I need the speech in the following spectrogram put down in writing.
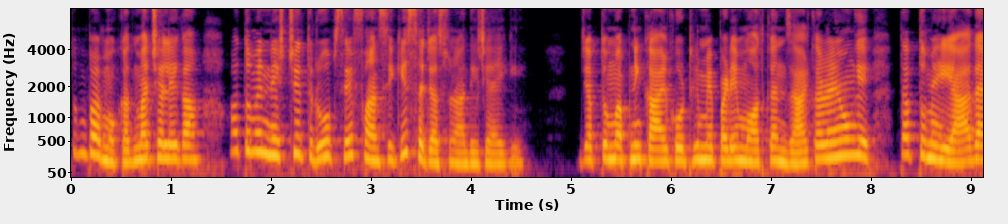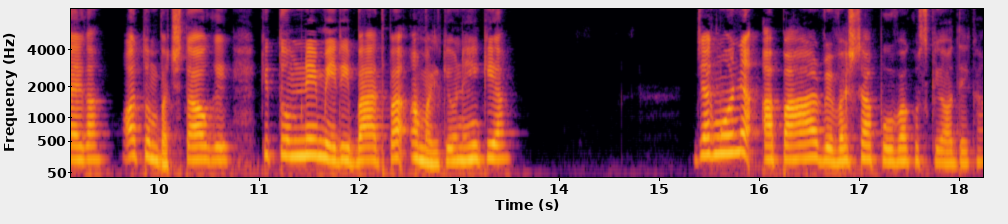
तुम पर मुकदमा चलेगा और तुम्हें निश्चित रूप से फांसी की सज़ा सुना दी जाएगी। जब तुम अपनी काल कोठरी में पड़े मौत का इंतज़ार कर रहे होंगे, तब तुम्हें याद आएगा और तुम बचताओगे कि तुमने मेरी बात पर अमल क्यों नहीं किया। जगमोहन ने अपार विवशतापूर्वक उसकी ओर देखा।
